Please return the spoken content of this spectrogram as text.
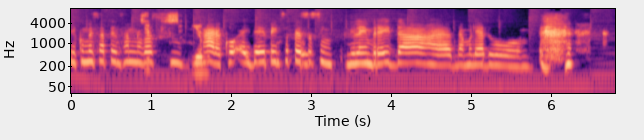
e começar a pensar no negócio assim, cara, aí de repente você pensa assim, me lembrei da, da mulher do.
